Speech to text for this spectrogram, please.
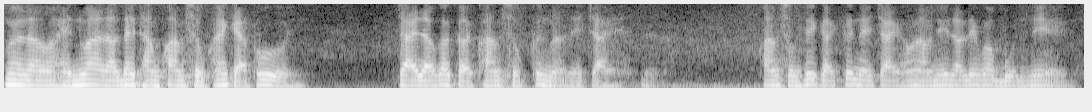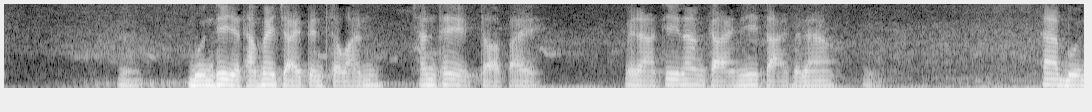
เมื่อเราเห็นว่าเราได้ทำความสุขให้แก่ผู้อื่น ใจเราก็เกิดความสุขขึ้นมาในใจ ความสุขที่เกิดขึ้นในใจของเรานี้เราเรียกว่าบุญนี่เองบุญที่จะทำให้ใจเป็นสวรรค์ชั้นเทพต่อไป เวลาที่ร่างกายนี้ตายไปแล้ว ถ้าบุญ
